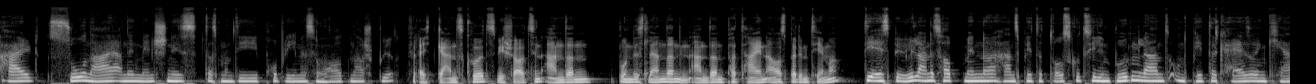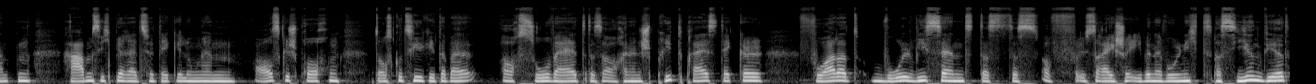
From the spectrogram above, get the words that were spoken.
halt so nahe an den Menschen ist, dass man die Probleme so hautnah spürt. Vielleicht ganz kurz, wie schaut es in anderen Bundesländern, in anderen Parteien aus bei dem Thema? Die SPÖ-Landeshauptmänner Hans-Peter Doskozil im Burgenland und Peter Kaiser in Kärnten haben sich bereits für Deckelungen ausgesprochen. Doskozil geht dabei auch so weit, dass er auch einen Spritpreisdeckel fordert, wohl wissend, dass das auf österreichischer Ebene wohl nicht passieren wird.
